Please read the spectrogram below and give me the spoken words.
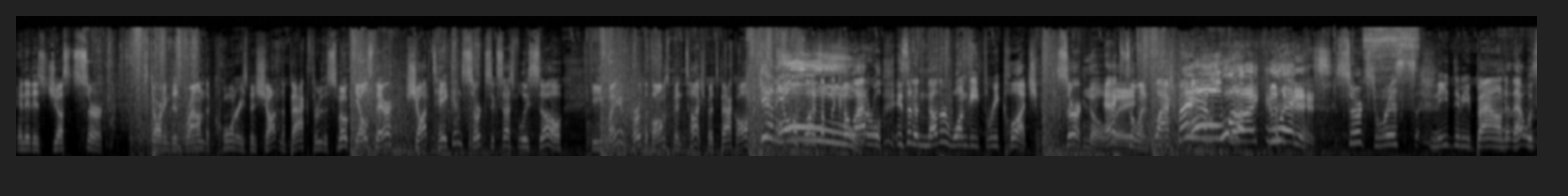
and it is just CeRq starting to round the corner. He's been shot in the back through the smoke. Yells there. Shot taken. CeRq successfully so. He may have heard the bomb's been touched, but it's back off again. He almost lines up the Oh! collateral. Is it another 1v3 clutch? CeRq, No way. excellent flashbang. Oh my flick! goodness. CeRq's wrists need to be bound. That was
